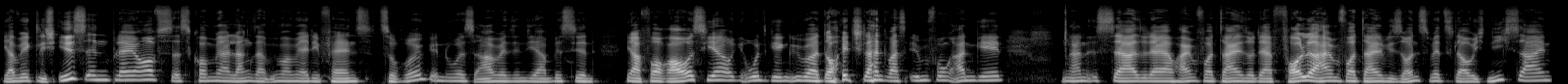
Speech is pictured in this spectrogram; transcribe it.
ja wirklich ist in den Playoffs. Das kommen ja langsam immer mehr die Fans zurück. In den USA wir sind ja ein bisschen ja, voraus hier und gegenüber Deutschland, was Impfung angeht. Dann ist ja also der Heimvorteil, so der volle Heimvorteil, wie sonst wird es, glaube ich, nicht sein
